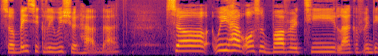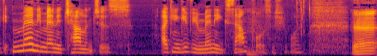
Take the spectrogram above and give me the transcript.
So basically, we should have that. So we have also poverty, lack of education, many, many challenges. I can give you many examples if you want. Eh,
